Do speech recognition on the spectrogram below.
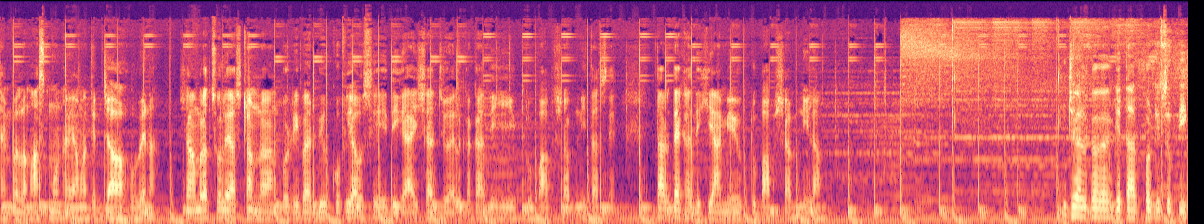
আমি বললাম আসমন হয় আমাদের যাওয়া হবে না। আমরা চলে আসলাম নারায়ণপুর রিভার ভিউ কফি হাউসে এদিকে আইসা জুয়েল কাকা দেখি একটু বাপসাপ নিতাছে। তার দেখা দেখি আমিও একটু বাপসাপ নিলাম। জুয়েল কাকাকে তারপর কিছু পিক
